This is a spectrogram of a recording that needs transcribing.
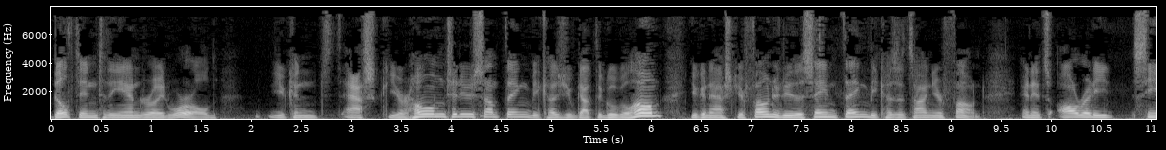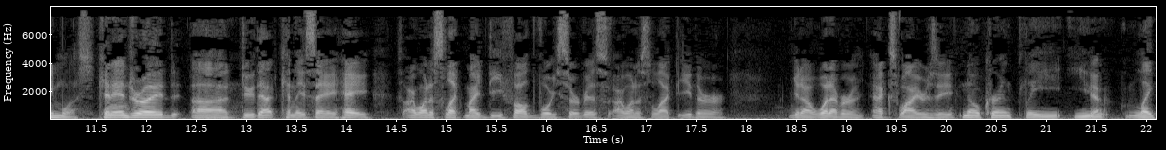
built into the Android world. You can ask your home to do something because you've got the Google Home. You can ask your phone to do the same thing because it's on your phone. And it's already seamless. Can Android uh, do that? Can they say, hey, I want to select my default voice service. I want to select either, you know, whatever X, Y, or Z. No, currently you Yeah. like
